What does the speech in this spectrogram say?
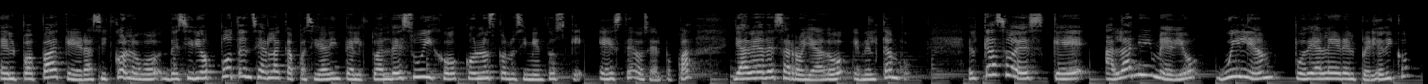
el papá que era psicólogo, decidió potenciar la capacidad intelectual de su hijo con los conocimientos que este, o sea el papá, ya había desarrollado en el campo. El caso es que al año y medio, William podía leer el periódico,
